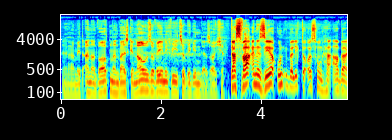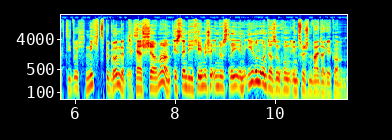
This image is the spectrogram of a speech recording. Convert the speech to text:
Ja, mit anderen Worten, man weiß genauso wenig wie zu Beginn der Seuche. Das war eine sehr unüberlegte Äußerung, Herr Arberg, die durch nichts begründet ist. Herr Schirmer, ist denn die chemische Industrie in Ihren Untersuchungen inzwischen weitergekommen?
